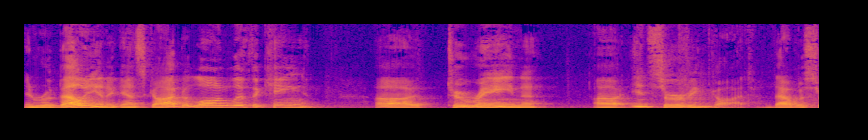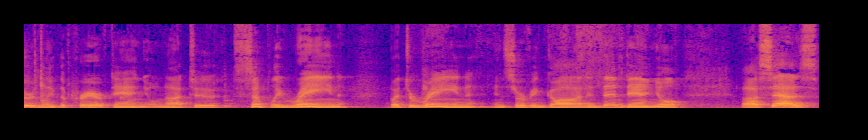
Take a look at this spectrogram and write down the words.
in rebellion against God, but long live the king uh, to reign uh, in serving God. That was certainly the prayer of Daniel, not to simply reign, but to reign in serving God. And then Daniel uh, says,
